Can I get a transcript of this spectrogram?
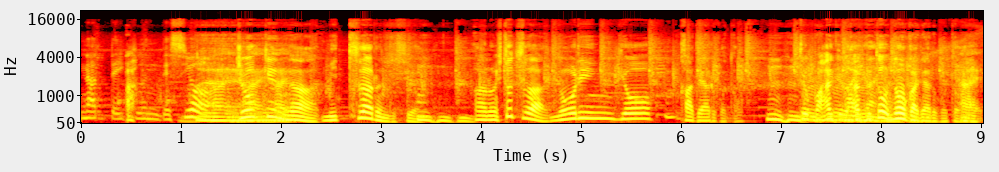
なっていくんですよ。条件が3つあるんですよ、あの一つは農林業家であること、うんうんうんでまあ、はいはいはい入ると農家であること、はい。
